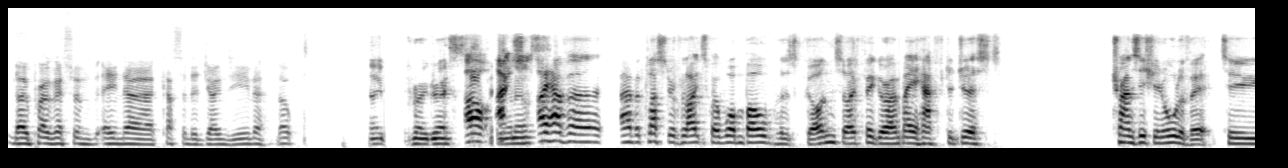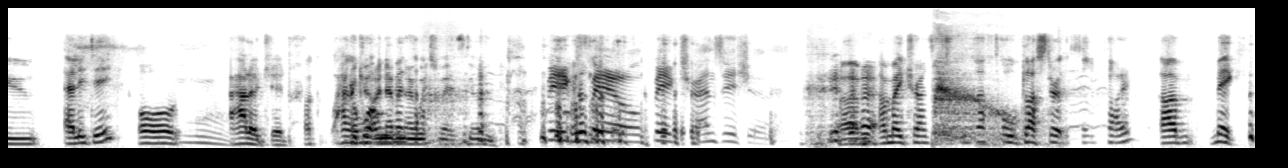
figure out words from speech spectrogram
No progress from in uh, Cassida Jonesy either. Nope. No progress. oh, Anyone actually, else? I have a I have a cluster of lights where one bulb has gone, so I figure I may have to just transition all of it to LED or halogen. Like, hang on, what I never know to- which way it's going. Big Phil, big transition. um, I may transition the whole cluster at the same time. Um, Mig, do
